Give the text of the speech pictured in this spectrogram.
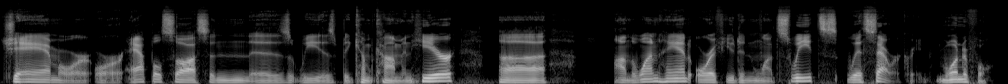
jam or, or applesauce, and as we has become common here, uh, on the one hand, or if you didn't want sweets, with sour cream. Wonderful.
